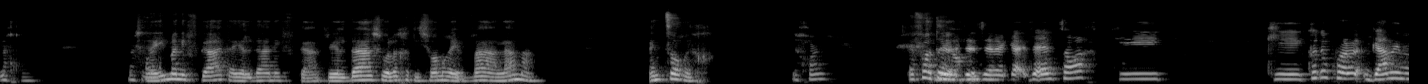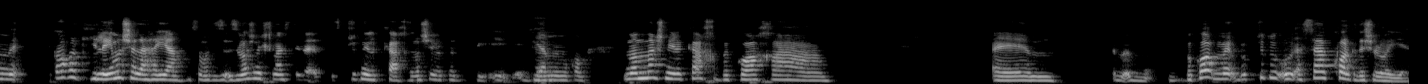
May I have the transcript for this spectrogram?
נכון. נכון. האמא נפגעת, הילדה נפגעת, וילדה שהולכת לישון רעבה, למה? אין צורך. נכון. איפה את היום? זה, זה, זה, זה אין צורך כי, כי קודם כל, גם אם, קודם כל כי לאימא שלה היה, זאת אומרת, זה, זה לא שנכנסתי, זה פשוט נלקח, זה לא שהיא הגיעה כן. ממקום. ממש נלקח בכוח ה... אמ, בכוח, פשוט הוא עשה הכל כדי שלא יהיה.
